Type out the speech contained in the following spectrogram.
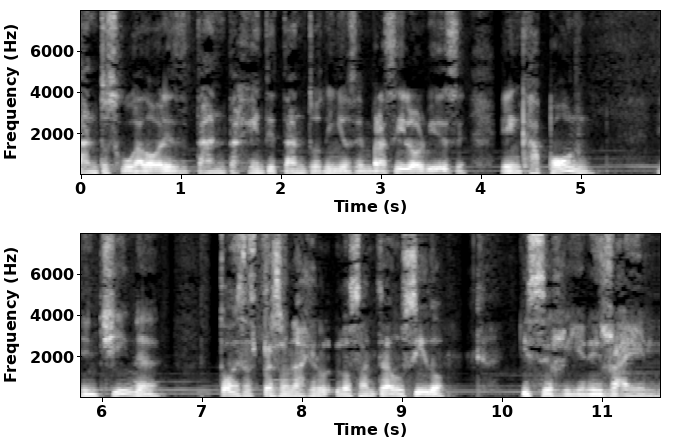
tantos jugadores, tanta gente, tantos niños en Brasil, olvídese, en Japón, en China, todos esos personajes los han traducido y se ríen. Israel,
